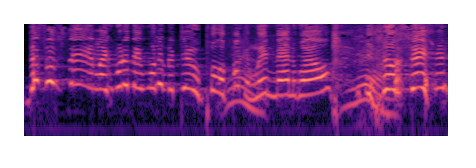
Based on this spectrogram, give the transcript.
That's what I'm saying. Like, what do they want him to do? Pull a fucking Lin Manuel? You know what I'm saying?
